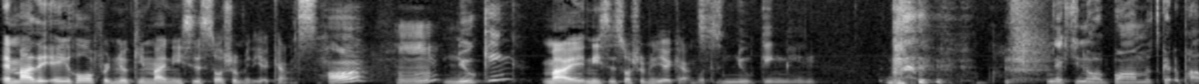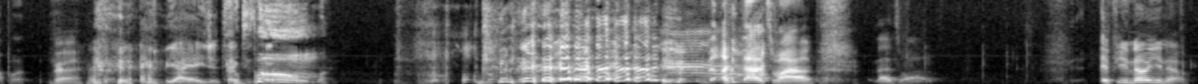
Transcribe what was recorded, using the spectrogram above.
"Am I the a hole for nuking my niece's social media accounts?" Huh? Hmm? Nuking? My niece's social media accounts. What does nuking mean? Next, you know, a bomb is gonna pop up. Bruh. FBI agent texts. Boom. That's wild. That's wild. If you know, you know.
